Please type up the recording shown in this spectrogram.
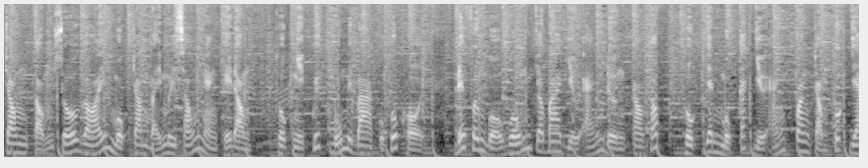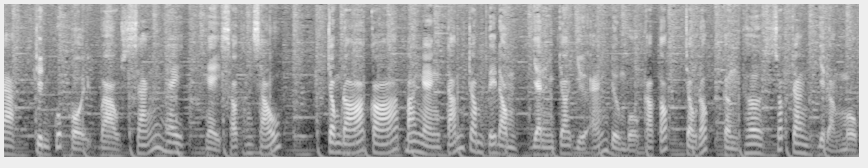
trong tổng số gói 176.000 tỷ đồng thuộc nghị quyết 43 của Quốc hội để phân bổ vốn cho 3 dự án đường cao tốc thuộc danh mục các dự án quan trọng quốc gia trình Quốc hội vào sáng nay ngày 6 tháng 6. Trong đó có 3.800 tỷ đồng dành cho dự án đường bộ cao tốc Châu Đốc Cần Thơ Sóc Trăng giai đoạn 1,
